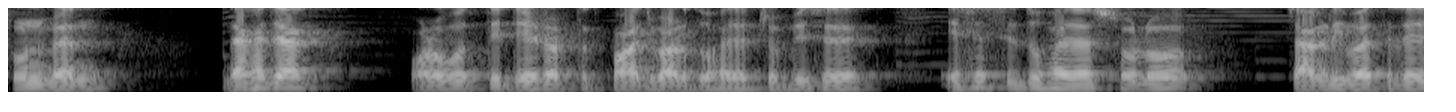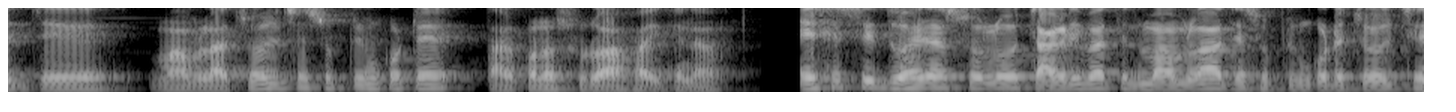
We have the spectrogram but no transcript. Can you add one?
শুনবেন। দেখা যাক, পরবর্তী ডেট, অর্থাৎ পাঁচ বারো দু হাজার চব্বিশে এসএসসি দু হাজার ষোলো চাকরি বাতিলের যে মামলা চলছে সুপ্রিম কোর্টে, তার কোনো শুরু হয় কিনা? এসএসসি দু হাজার ষোলো চাকরি বাতিল মামলা যে সুপ্রিম কোর্টে চলছে,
